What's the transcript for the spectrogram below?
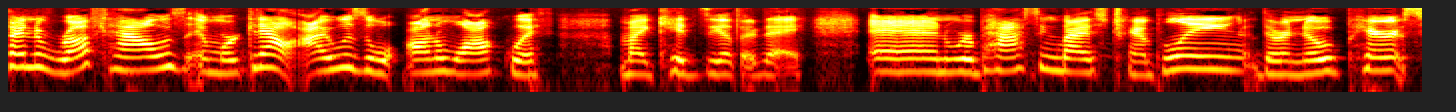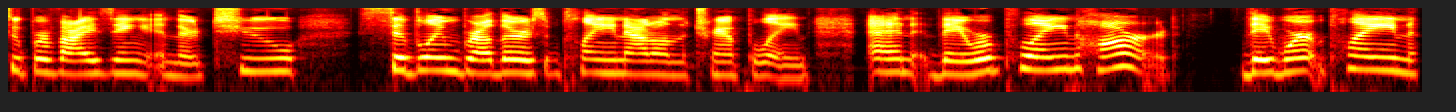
kind of roughhouse and work it out. I was on a walk with my kids the other day and we're passing by this trampoline. There are no parents supervising and there are two sibling brothers playing out on the trampoline and they were playing hard. They weren't playing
